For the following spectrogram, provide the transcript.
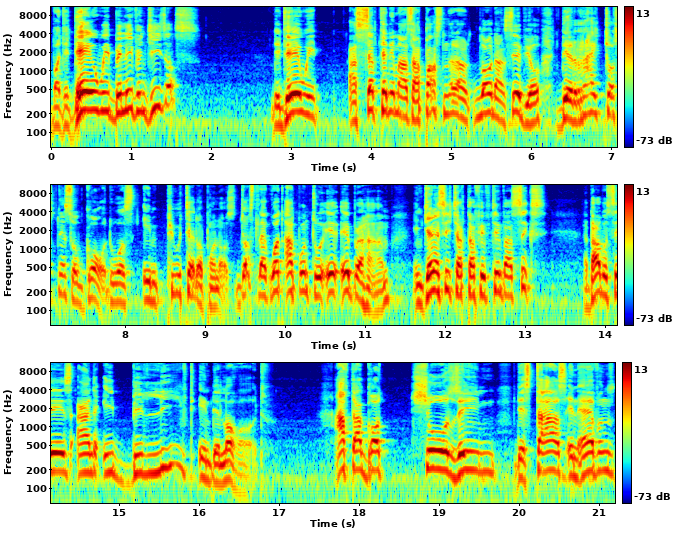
But the day we believe in Jesus, the day we accepted him as our personal Lord and Savior, the righteousness of God was imputed upon us. Just like what happened to Abraham in Genesis chapter 15, verse 6. The Bible says, And he believed in the Lord after God shows him the stars in heaven,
